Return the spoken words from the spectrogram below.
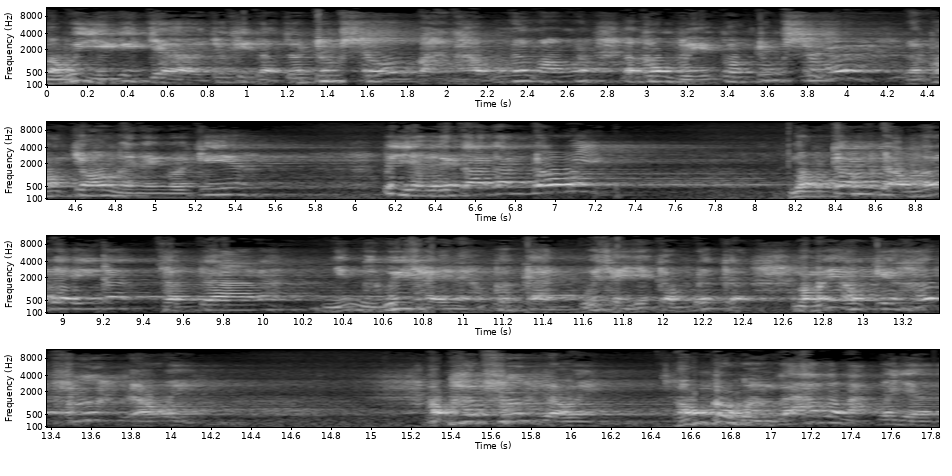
mà quý vị cứ chờ cho khi nào tôi trúng số, bạn hậu nó mong đó. Con việc con trúng số là con cho người này người kia. Bây giờ người ta đang đói. Một trăm đồng ở đây đó, thật ra đó, những người quý thầy này không có cần quý thầy với công đức đó. mà mấy ông kia hết phước rồi. Ông hết phước rồi. Không có quần có áo có mặt bây giờ.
